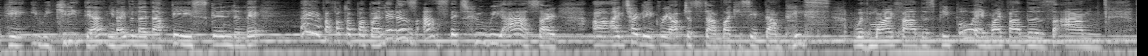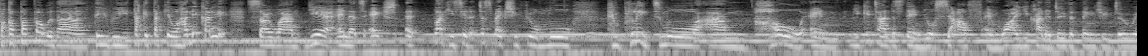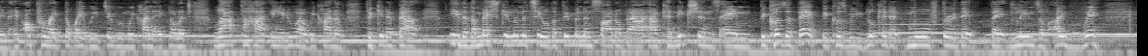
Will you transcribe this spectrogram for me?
he iwi kiritea, you know, even though they're fair-skinned and that, hey, Rafaka Papa, and that is us. That's who we are. So uh, I totally agree. I've just, um, like you said, found peace with my father's people and my father's um, whakapapa with a uh, tiwi taketake o hanekare. So, um, yeah, and it's actually, it, like you said, it just makes you feel more complete, more um, whole, and you get to understand yourself and why you kind of do the things you do and, and operate the way we do when we kind of acknowledge la e rua. We kind of forget about either the masculinity or the feminine side of our, our connections, and because of that, because we look at it more through that that lens of oh we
